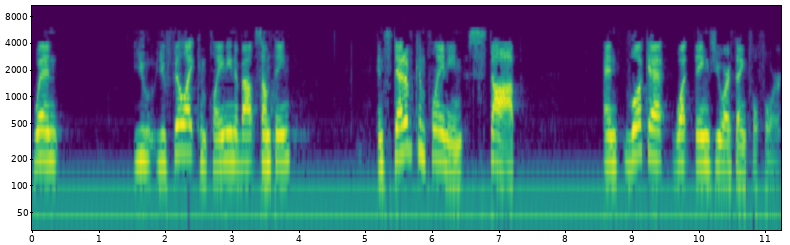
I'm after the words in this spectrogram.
when you, you feel like complaining about something. Instead of complaining, stop and look at what things you are thankful for.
